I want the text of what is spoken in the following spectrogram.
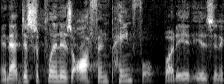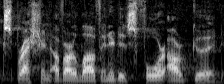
And that discipline is often painful, but it is an expression of our love and it is for our good.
